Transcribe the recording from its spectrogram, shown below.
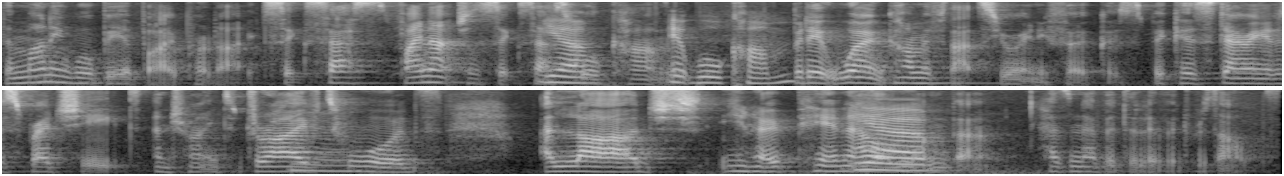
the money will be a byproduct. Success, financial success yeah, will come. it will come. But it won't come if that's your only focus because staring at a spreadsheet and trying to drive hmm. towards a large, you know, P&L Yeah. number has never delivered results.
